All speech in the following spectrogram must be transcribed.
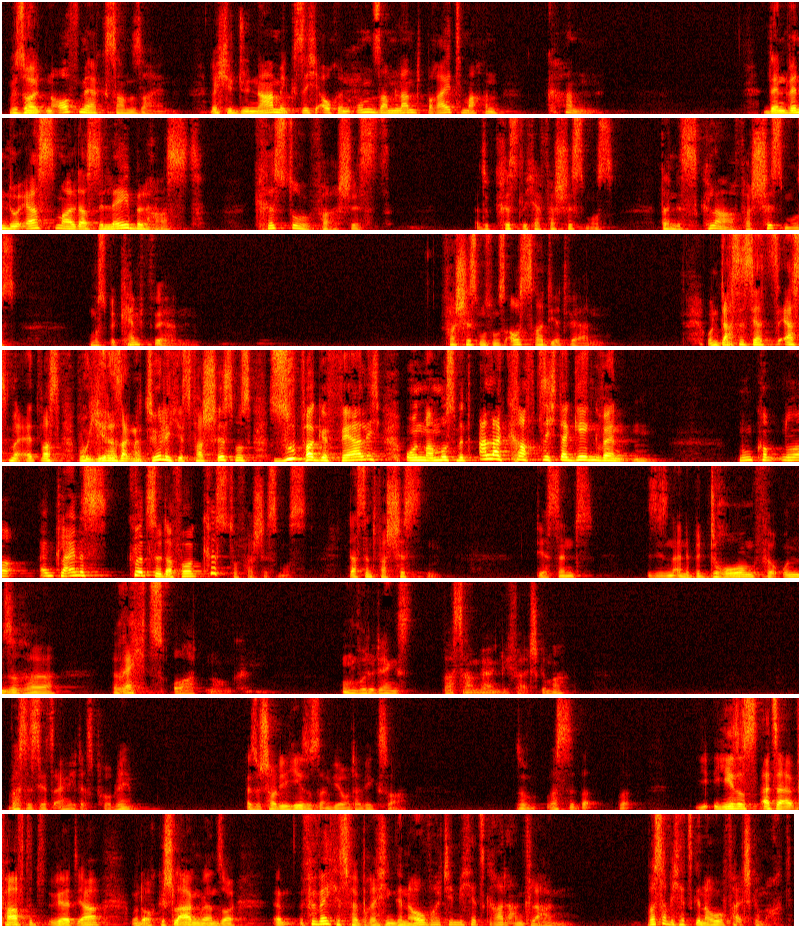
Wir sollten aufmerksam sein, welche Dynamik sich auch in unserem Land breit machen kann. Denn wenn du erstmal das Label hast, Christofaschist, also christlicher Faschismus, dann ist klar, Faschismus muss bekämpft werden. Faschismus muss ausradiert werden. Und das ist jetzt erstmal etwas, wo jeder sagt, natürlich ist Faschismus super gefährlich und man muss mit aller Kraft sich dagegen wenden. Nun kommt nur ein kleines Kürzel davor, Christofaschismus. Das sind Faschisten. Das sind, sie sind eine Bedrohung für unsere Rechtsordnung. Und wo du denkst, was haben wir eigentlich falsch gemacht? Was ist jetzt eigentlich das Problem? Also schau dir Jesus an, wie er unterwegs war. So, was, Jesus, als er verhaftet wird, ja, und auch geschlagen werden soll, ähm, für welches Verbrechen genau wollt ihr mich jetzt gerade anklagen? Was habe ich jetzt genau falsch gemacht?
